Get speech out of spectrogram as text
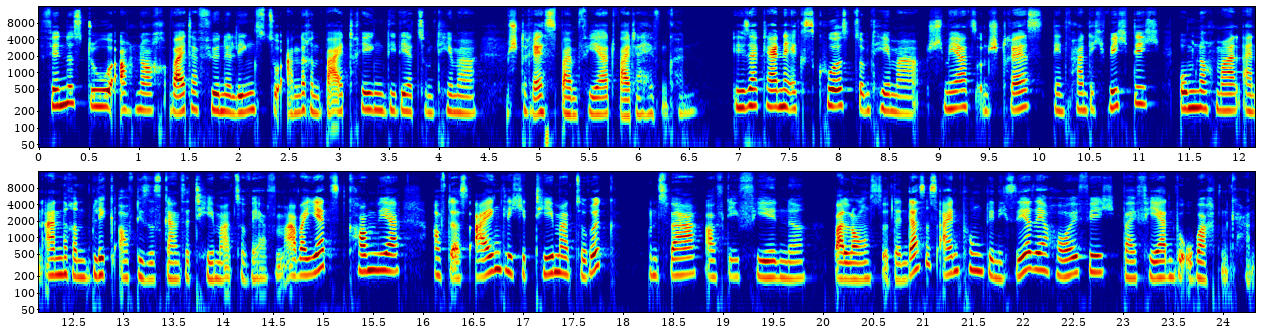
findest du auch noch weiterführende Links zu anderen Beiträgen, die dir zum Thema Stress beim Pferd weiterhelfen können. Dieser kleine Exkurs zum Thema Schmerz und Stress, den fand ich wichtig, um nochmal einen anderen Blick auf dieses ganze Thema zu werfen. Aber jetzt kommen wir auf das eigentliche Thema zurück, und zwar auf die fehlende Balance. Denn das ist ein Punkt, den ich sehr, sehr häufig bei Pferden beobachten kann.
